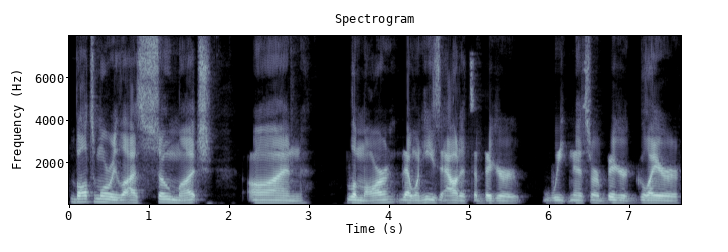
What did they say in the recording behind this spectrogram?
Baltimore relies so much on Lamar that when he's out, it's a bigger weakness or a bigger glare,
